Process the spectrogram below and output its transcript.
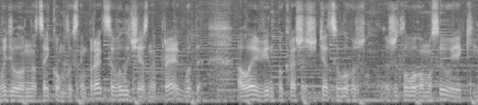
Виділила на цей комплексний проект. Це величезний проект буде, але він покращить життя цілого житлового масиву, який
